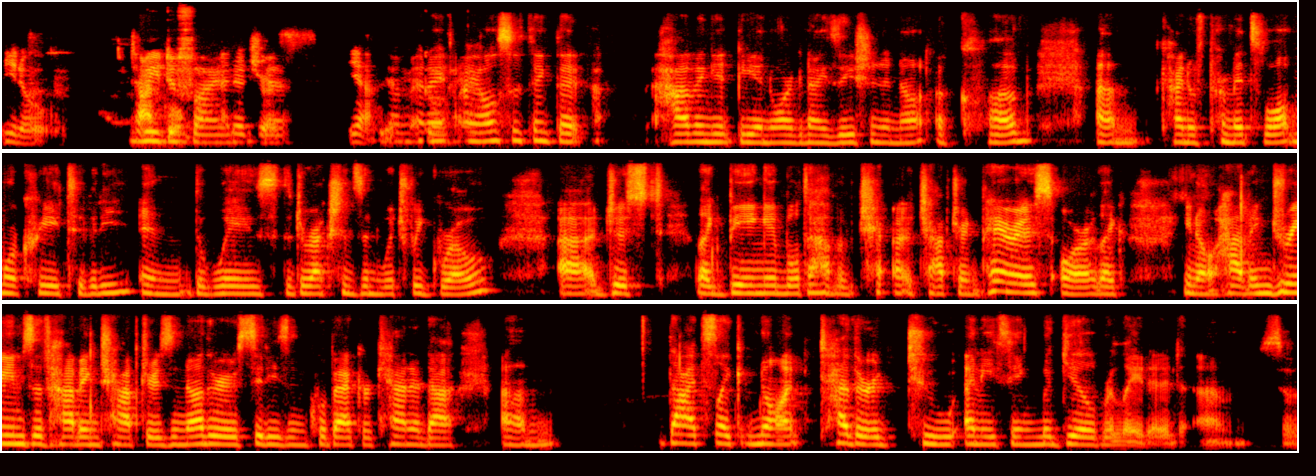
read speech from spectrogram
you know, redefine and address. Yeah, yeah. Um, and I, I also think that having it be an organization and not a club um, kind of permits a lot more creativity in the ways the directions in which we grow uh, just like being able to have a, cha- a, chapter in paris or like you know having dreams of having chapters in other cities in quebec or canada um, that's like not tethered to anything mcgill related um, so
